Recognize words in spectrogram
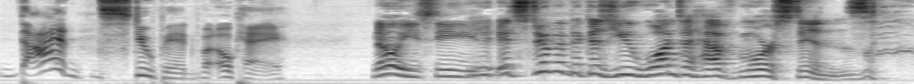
That's stupid, but okay. no, you see, It's stupid because you want to have more sins.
